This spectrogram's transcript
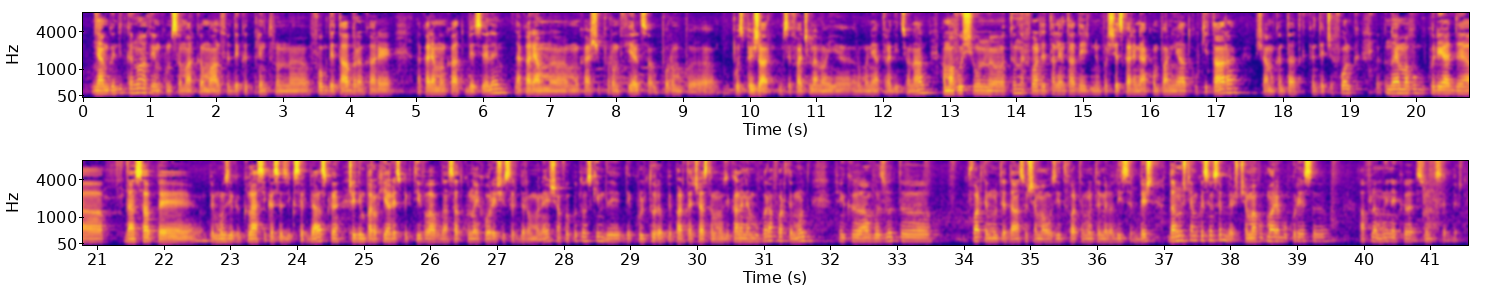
ne-am gândit că nu avem cum să marcăm altfel decât printr-un uh, foc de tabără în care, la care am mâncat bezele, la care am uh, mâncat și porumb fiert sau porumb uh, pus pe jar, cum se face la noi în România tradițional. Am avut și un tânăr foarte talentat de aici din Vârșeț care ne-a acompaniat cu chitara și am cântat cântece folk. Noi am avut bucuria de a dansa pe, pe muzică clasică, să zic sărbească. Cei din parohia respectivă au dansat cu noi hore și sârbe românești și am făcut un schimb de, de cultură pe partea aceasta muzicală. Ne-am bucurat foarte mult, fiindcă am văzut uh, foarte multe dansuri și am auzit foarte multe melodii sârbești, dar nu știam că sunt sârbești și am avut mare bucurie să aflăm mâine că sunt sârbești.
